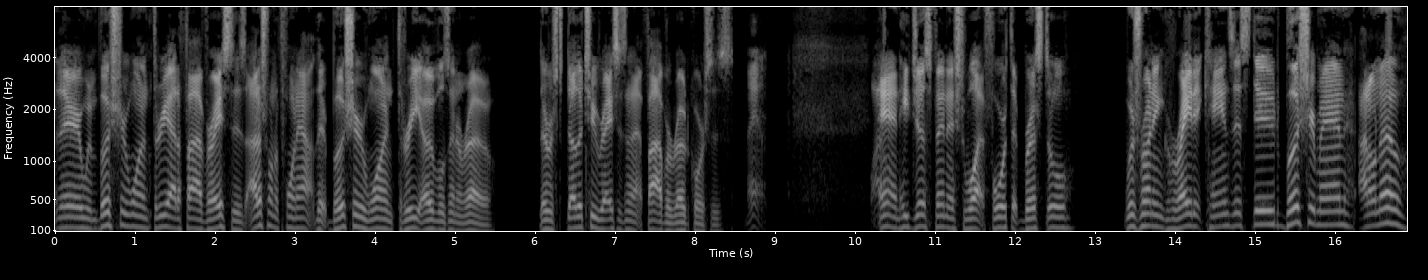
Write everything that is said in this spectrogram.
there, when Buescher won three out of five races, I just want to point out that Buescher won three ovals in a row. There was the other two races in that five were road courses, Man, Wow. and he just finished what fourth at Bristol. Was running great at Kansas, dude. Buescher, man, I don't know.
